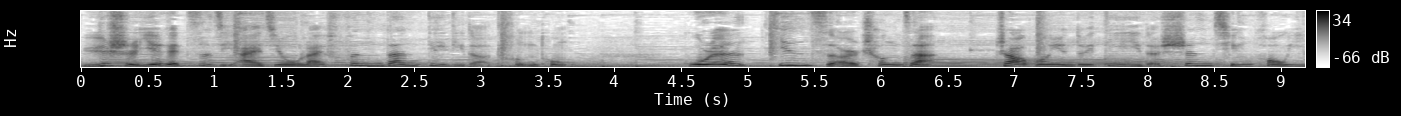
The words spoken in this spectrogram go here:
于是也给自己艾灸来分担弟弟的疼痛。古人因此而称赞。赵匡胤对弟弟的深情厚谊，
